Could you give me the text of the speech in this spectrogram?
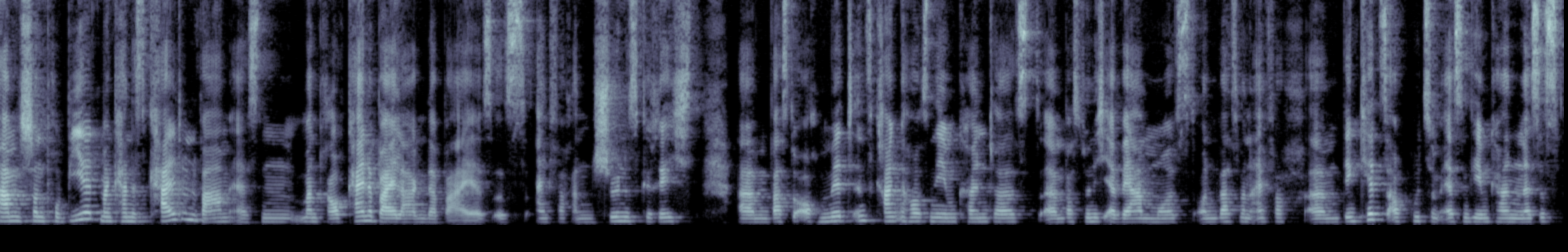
haben es schon probiert. Man kann es kalt und warm essen. Man braucht keine Beilagen dabei. Es ist einfach ein schönes Gericht ähm, was du auch mit ins Krankenhaus nehmen könntest, ähm, was du nicht erwärmen musst und was man einfach ähm, den Kids auch gut zum Essen geben kann. Es ist,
